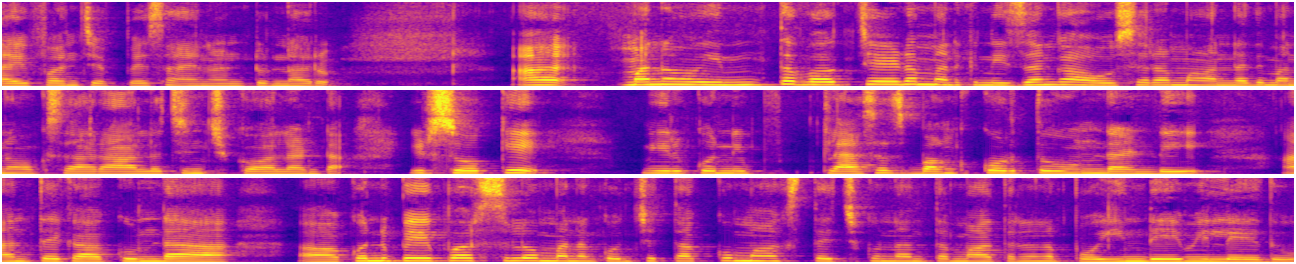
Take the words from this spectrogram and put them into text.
life అని చెప్పేసి ఆయన అంటున్నారు. మనం ఇంత వర్క్ చేయడం మనకి నిజంగా అవసరమా అన్నది మనం ఒకసారి ఆలోచించుకోవాలంట. ఇట్స్ ఓకే మీరు కొన్ని క్లాసెస్ బంక్ కొడుతూ ఉండండి. అంతేకాకుండా కొన్ని పేపర్స్లో మనం కొంచెం తక్కువ మార్క్స్ తెచ్చుకున్నంత మాత్రాన పోయిందేమీ లేదు.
